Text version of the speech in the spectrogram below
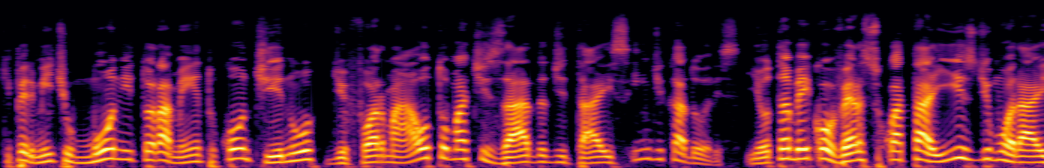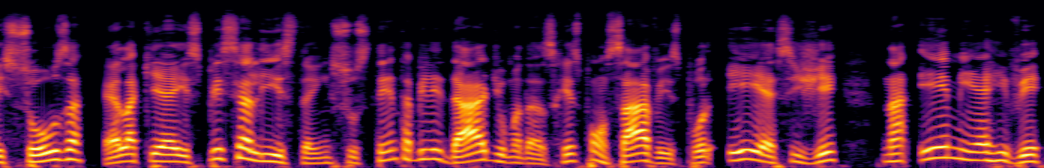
que permite o monitoramento contínuo de forma automatizada de tais indicadores. E eu também converso com a Thaís de Moraes Souza, ela que é especialista em sustentabilidade, uma das responsáveis por ESG na MRV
